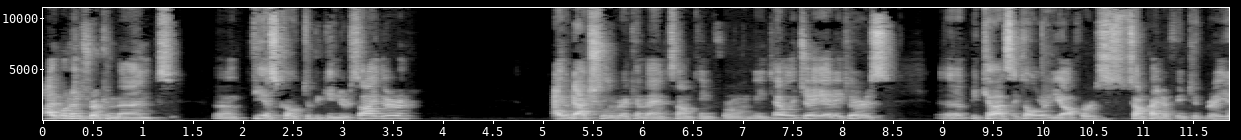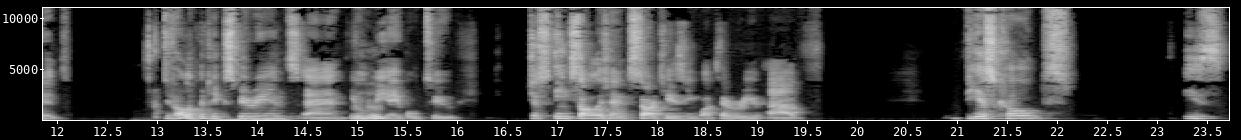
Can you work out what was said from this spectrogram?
I wouldn't recommend uh, VS Code to beginners either. I would actually recommend something from IntelliJ editors uh, because it already offers some kind of integrated development experience and you'll Mhm. be able to just install it and start using whatever you have. VS Code is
